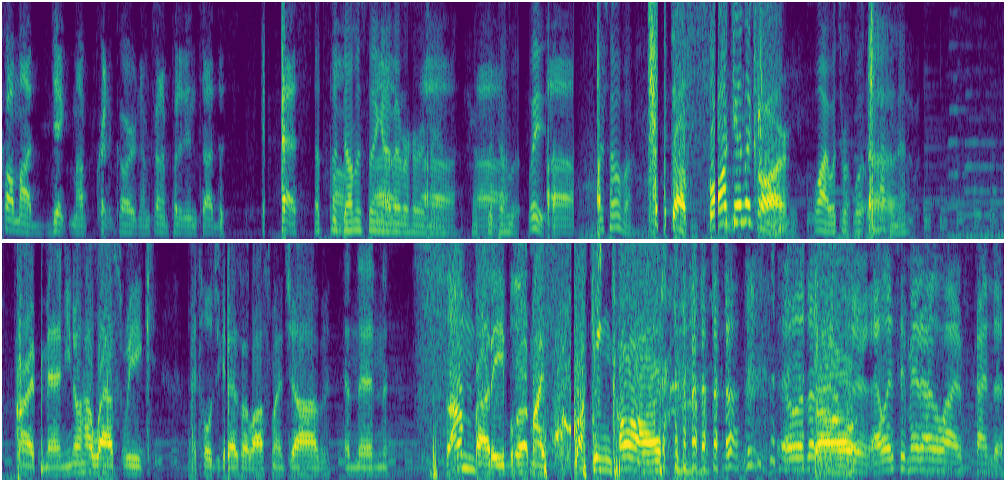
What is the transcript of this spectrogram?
call my dick my credit card, and I'm trying to put it inside this. Yes. That's the um, dumbest thing I've um, ever heard, man. uh, That's uh, the dumbest... Wait, Uh, there's Hova. Get the fuck in the car! Why? What's wrong? What, what happened, man? Alright, man, you know how last week I told you guys I lost my job, and then somebody blew up my fucking car? it was So-. At least he made it out alive, kinda.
